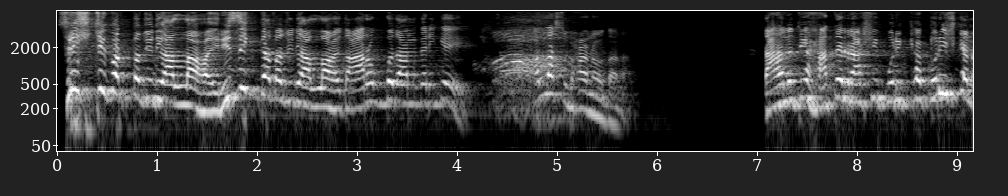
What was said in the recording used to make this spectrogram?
সৃষ্টিকর্তা যদি আল্লাহ হয় রিজিক দাতা যদি আল্লাহ হয়, তো আরোগ্য দানকারী কে? আল্লাহ ওয়া তাআলা। তাহলে তুই হাতের রাশি পরীক্ষা করিস কেন?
